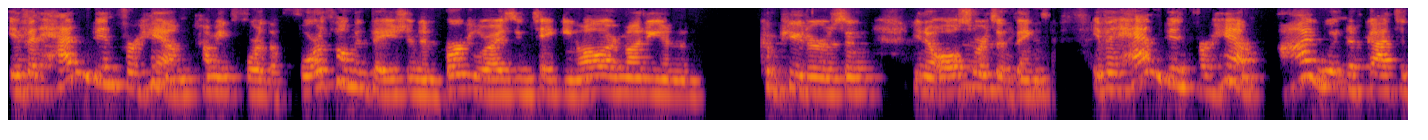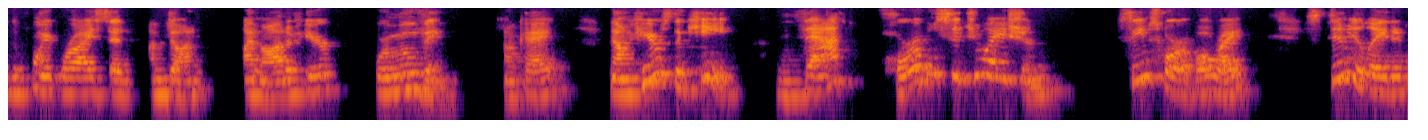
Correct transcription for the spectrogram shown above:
if it hadn't been for him coming for the fourth home invasion and burglarizing, taking all our money and computers and you know all sorts of things, if it hadn't been for him, I wouldn't have got to the point where I said, "I'm done. I'm out of here. We're moving." Okay. Now here's the key: that horrible situation seems horrible, right? Stimulated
